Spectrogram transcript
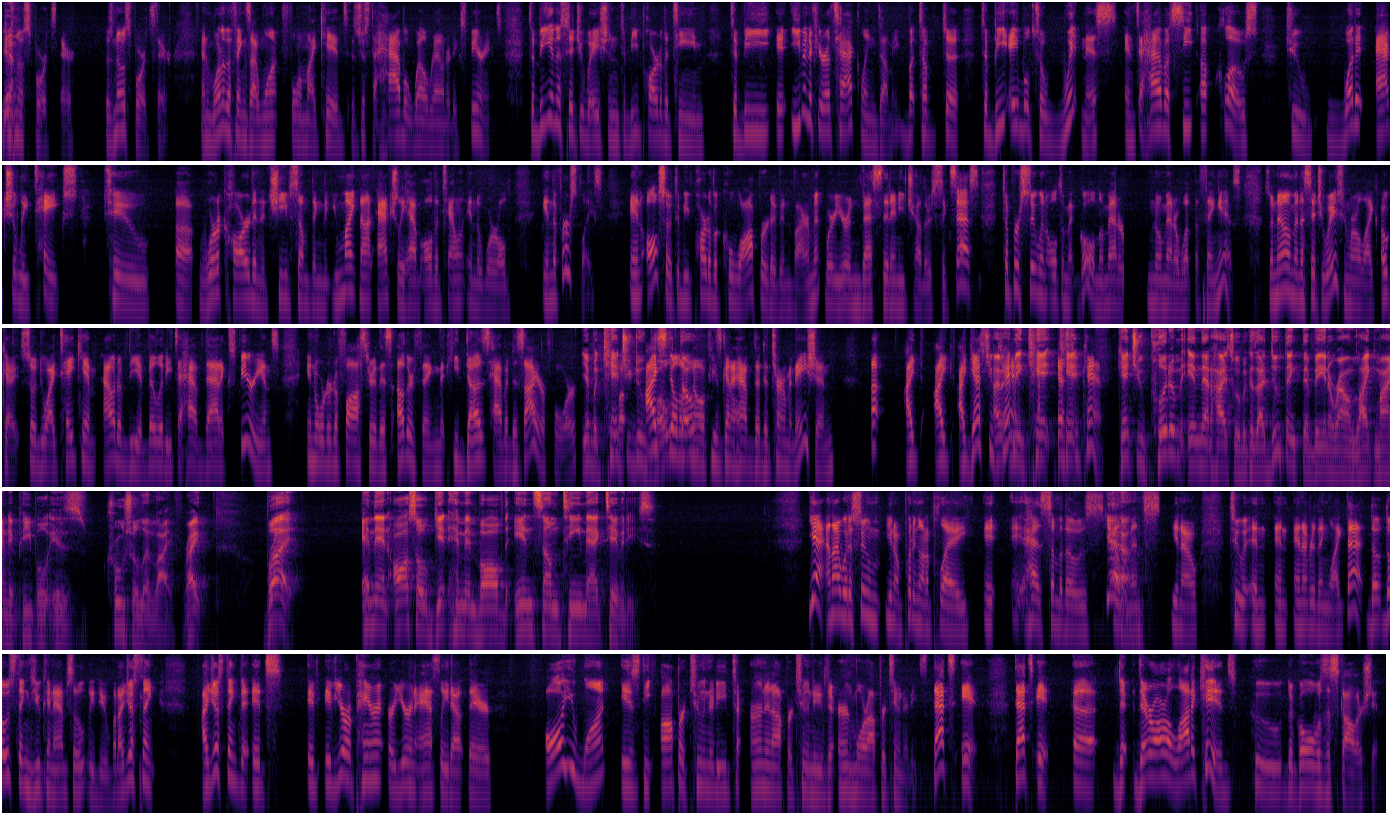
There's yeah. no sports there. There's no sports there. And one of the things I want for my kids is just to have a well rounded experience, to be in a situation, to be part of a team, to be, even if you're a tackling dummy, but to, to, to be able to witness and to have a seat up close to what it actually takes to uh, work hard and achieve something that you might not actually have all the talent in the world in the first place and also to be part of a cooperative environment where you're invested in each other's success to pursue an ultimate goal no matter no matter what the thing is so now i'm in a situation where I'm like okay so do i take him out of the ability to have that experience in order to foster this other thing that he does have a desire for yeah but can't but you do i both, still don't though? know if he's going to have the determination uh, I, I I guess you can. I mean, can't yes, can't you can. Can't you put him in that high school? Because I do think that being around like-minded people is crucial in life, right? But and then also get him involved in some team activities. Yeah, and I would assume, you know, putting on a play, it, it has some of those yeah. elements, you know, to it and, and and everything like that. Th- those things you can absolutely do. But I just think I just think that it's if, if you're a parent or you're an athlete out there, all you want is the opportunity to earn an opportunity to earn more opportunities. That's it. That's it. Uh, th- there are a lot of kids who the goal was a scholarship.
